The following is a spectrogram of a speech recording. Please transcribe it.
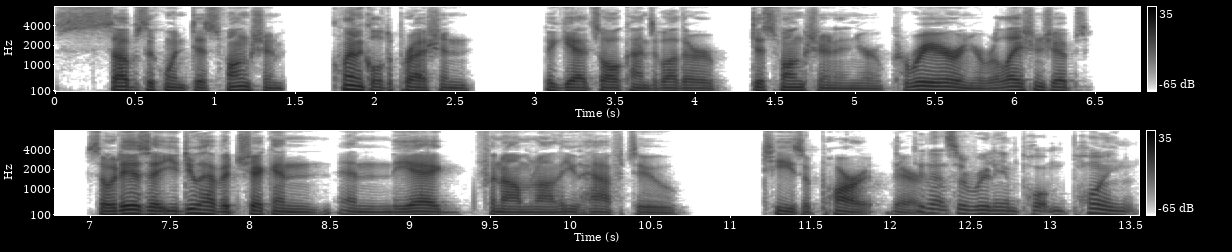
subsequent dysfunction. Clinical depression begets all kinds of other dysfunction in your career and your relationships. So it is that you do have a chicken and the egg phenomenon that you have to tease apart there. I think that's a really important point.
